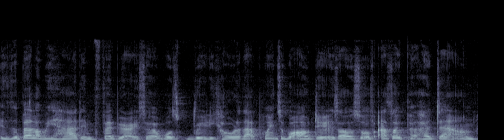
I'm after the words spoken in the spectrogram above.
Isabella we had in February, so it was really cold at that point. So what I'll do is I'll sort of, as I put her down,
